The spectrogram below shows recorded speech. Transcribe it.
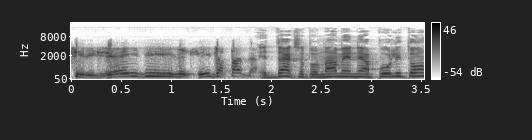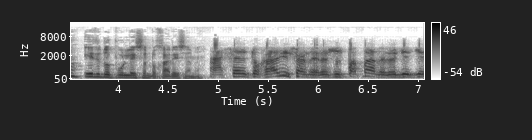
Σιριζέοι, δεξιοί τα πάντα. Εντάξει, από το να είναι απόλυτο, είτε το πουλήσαν, το χαρίσανε. Α το χαρίσανε ρε στους παπάδες. Και, και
